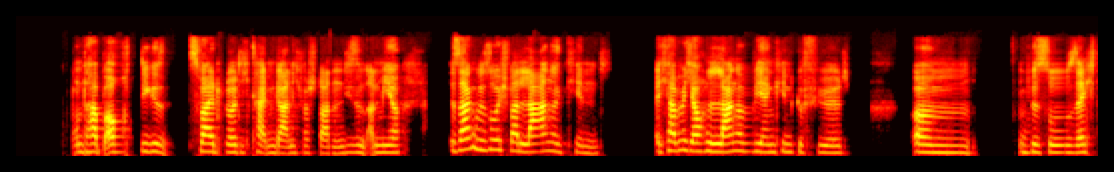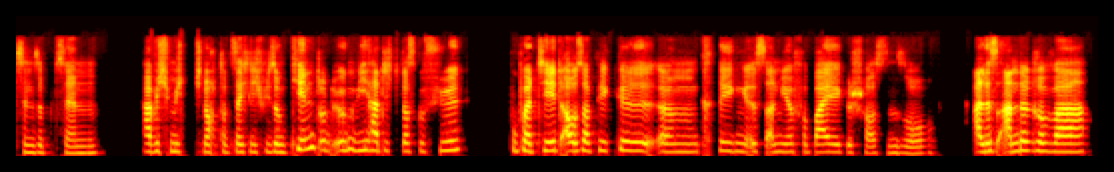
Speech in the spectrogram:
und habe auch die Zweideutigkeiten gar nicht verstanden. Die sind an mir sagen wir so, ich war lange Kind. Ich habe mich auch lange wie ein Kind gefühlt. Ähm, bis so 16, 17 habe ich mich noch tatsächlich wie so ein Kind und irgendwie hatte ich das Gefühl, Pubertät außer Pickel ähm, kriegen ist an mir vorbeigeschossen. So. Alles andere war,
